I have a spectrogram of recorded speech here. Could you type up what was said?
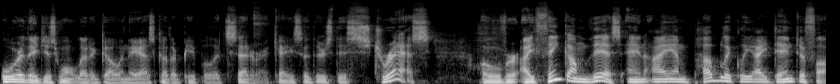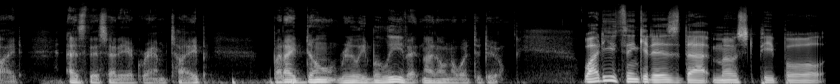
Or they just won't let it go and they ask other people, et cetera. Okay. So there's this stress over, I think I'm this, and I am publicly identified as this Enneagram type, but I don't really believe it and I don't know what to do. Why do you think it is that most people,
